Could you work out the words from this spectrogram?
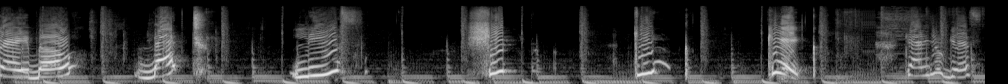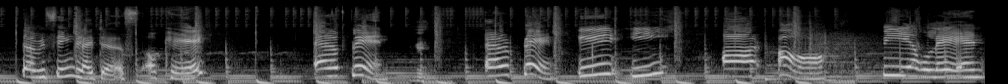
Table. Bat. Leaf. Ship. King. Cake. Can you guess the missing letters? Okay. Airplane. Okay. Airplane. E E R O P L A N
